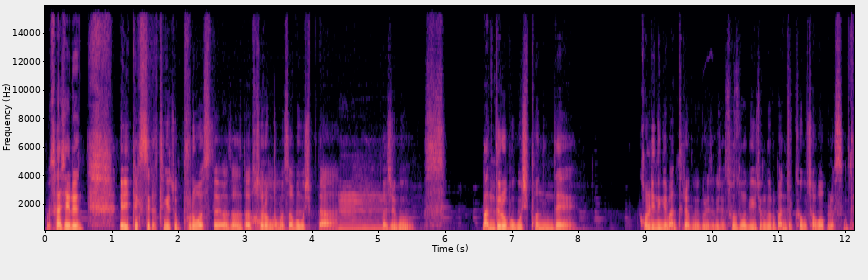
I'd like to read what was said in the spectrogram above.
뭐 사실은 에이펙스 같은 게 좀 부러웠어요. 나, 나도 저런 어. 거만 써보고 싶다. 음. 가지고 만들어 보고 싶었는데 걸리는 게 많더라고요. 그래서 그냥 소소하게 이 정도로 만족하고 접어버렸습니다.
